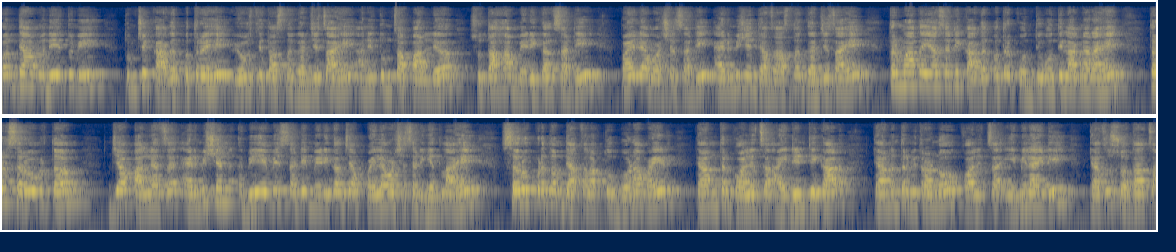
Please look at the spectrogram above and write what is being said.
पण त्यामध्ये तुम्ही तुमचे कागदपत्र हे व्यवस्थित असणं गरजेचं आहे आणि तुमचा पाल्य सुद्धा हा मेडिकलसाठी पहिल्या वर्षासाठी ऍडमिशन त्याचं असणं गरजेचं आहे. तर मग आता यासाठी कागदपत्र कोणती कोणती लागणार आहे? तर सर्वप्रथम ज्या पाल्याचं ऍडमिशन बीएमएससाठी मेडिकलच्या पहिल्या वर्षासाठी घेतलं आहे सर्वप्रथम त्याचा लागतो बोनाफाईड त्यानंतर कॉलेजचं आयडेंटिटी कार्ड त्यानंतर मित्रांनो कॉलेजचा ईमेल आय डी त्याचं स्वतःचा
